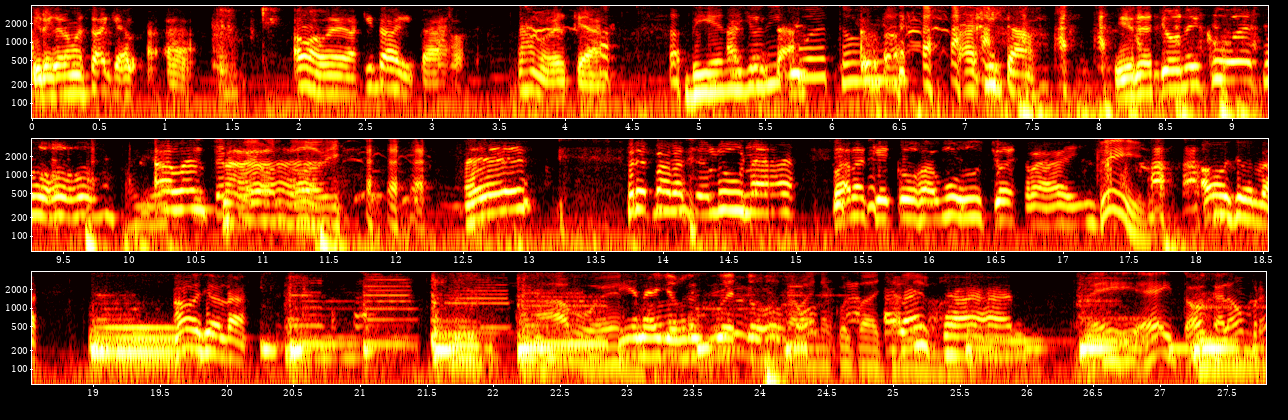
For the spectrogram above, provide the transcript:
Dile que no me saque. ah, ah. Vamos a ver, aquí está la guitarra. Déjame ver qué hace. Viene Aquí Johnny está. Cueto. Aquí está. Viene Johnny Cueto a Este es peor lanzar. ¿Eh? Prepárate, Luna, para que coja mucho strike. Sí. Vamos a decir verdad. Vamos a decir verdad. Ah, bueno. Viene Johnny Cueto Esa vaina es culpa de Charlie. Ey, ey, toca el hombre.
